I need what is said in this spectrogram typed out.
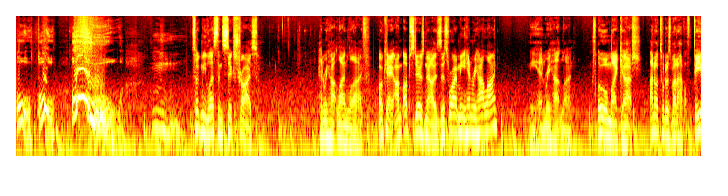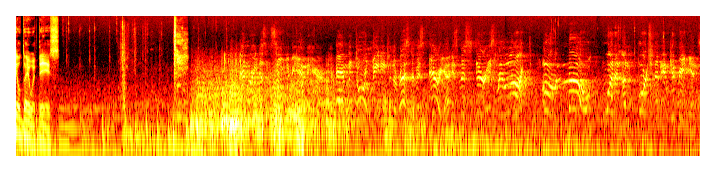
Oh, oh, oh! Hmm. Took took me less than six tries. Henry Hotline live. Okay, I'm upstairs now. Is this where I meet Henry Hotline? Meet Henry Hotline. Oh my gosh. I know Twitter's about to have a field day with this. Henry doesn't seem to be in here, and the door leading to the rest of his area is mysteriously locked. Oh no! What an unfortunate inconvenience.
